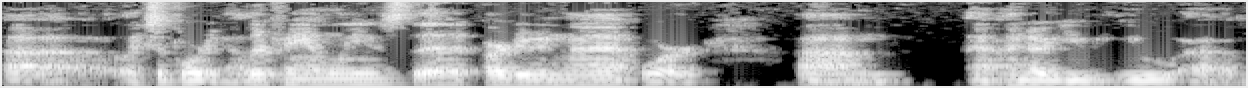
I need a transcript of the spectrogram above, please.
uh, like supporting other families that are doing that? Or, um, I I know you, you, uh,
